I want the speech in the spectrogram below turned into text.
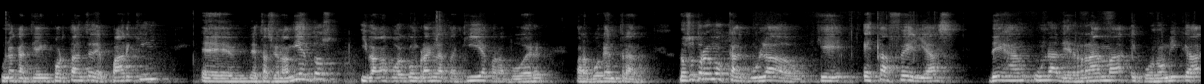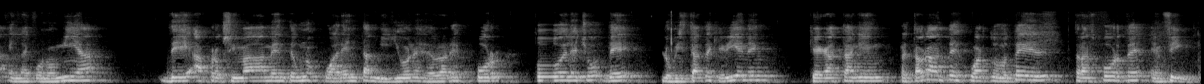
una cantidad importante de parking, eh, de estacionamientos, y van a poder comprar en la taquilla para poder, para poder entrar. Nosotros hemos calculado que estas ferias dejan una derrama económica en la economía de aproximadamente unos 40 millones de dólares por todo el hecho de los visitantes que vienen, que gastan en restaurantes, cuartos de hotel, transporte, en fin.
